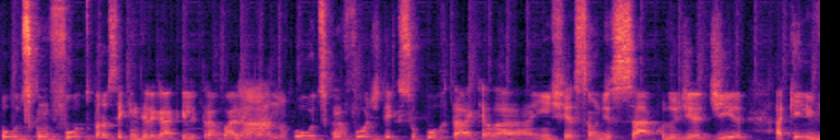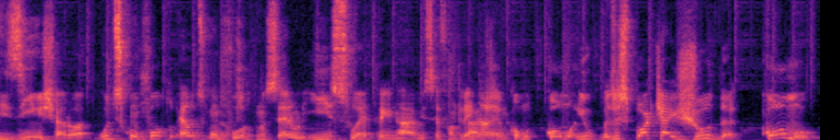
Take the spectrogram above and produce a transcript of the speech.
ou o desconforto para você ter que entregar aquele trabalho, Ah, não. ou o desconforto de ter que suportar aquela encheção de saco do dia a dia, aquele vizinho e xarope. O desconforto é o desconforto no cérebro e isso é treinável, isso é fantástico. Treinar, é né? como, como, e o- mas o esporte ajuda. Como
